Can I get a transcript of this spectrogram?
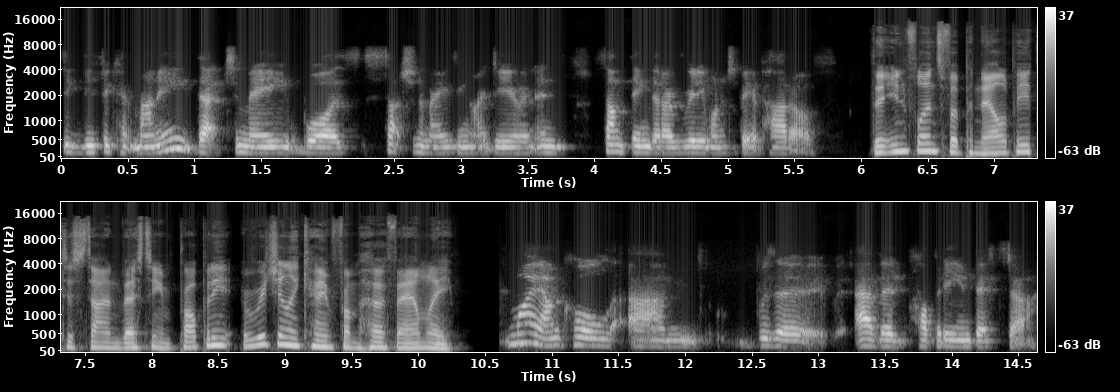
significant money, that to me was such an amazing idea and, and something that I really wanted to be a part of. The influence for Penelope to start investing in property originally came from her family. My uncle um, was a avid property investor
